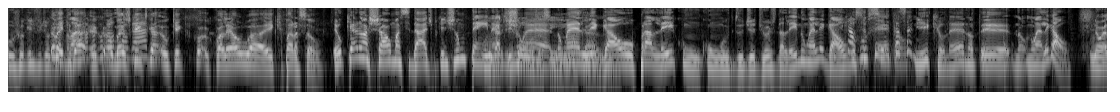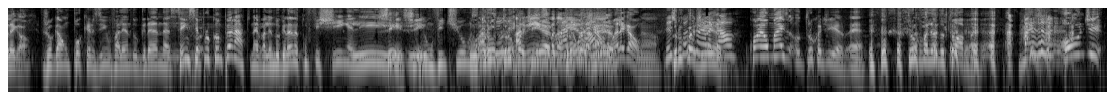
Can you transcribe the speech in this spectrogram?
o joguinho de Não, é videogame que dá- um mas o que, o que, qual é o- a equiparação? Eu quero achar uma cidade, porque a gente não tem, Um né? lugar de Aqui não shows, é, assim, não é casa. legal pra lei com, com o do dia de hoje da lei, não é legal é você Rússia, ter então. caça-níquel, né? Não ter. Não, não é legal. Não é legal. Jogar um pokerzinho valendo grana, sem ser pro campeonato, né? Valendo grana com fichinha ali Sim, e sim. um 21. Um sabe? tru- Não truco é a dinheiro, Não é legal, não é legal. Não. Truco a é dinheiro. legal? Qual é o mais. O truco a dinheiro, é. truco valendo toba. Mas onde.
